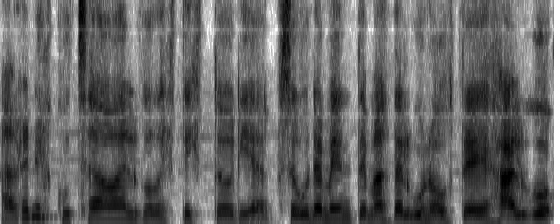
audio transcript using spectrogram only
¿Habrán escuchado algo de esta historia? Seguramente más de alguno de ustedes algo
